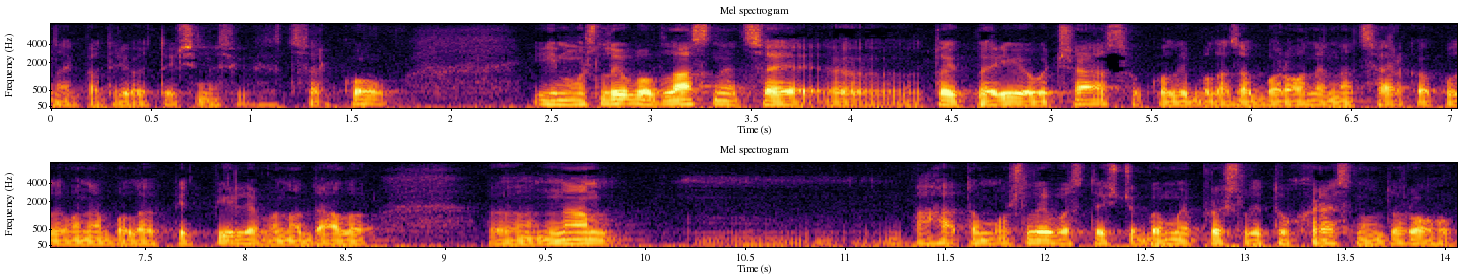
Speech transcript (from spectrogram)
найпатріотичніших церков. І, можливо, власне, це е, той період часу, коли була заборонена церква, коли вона була в підпіллі, воно дало е, нам багато можливостей, щоб ми пройшли ту хресну дорогу,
